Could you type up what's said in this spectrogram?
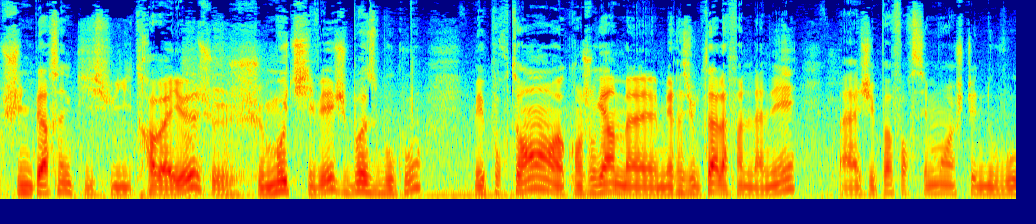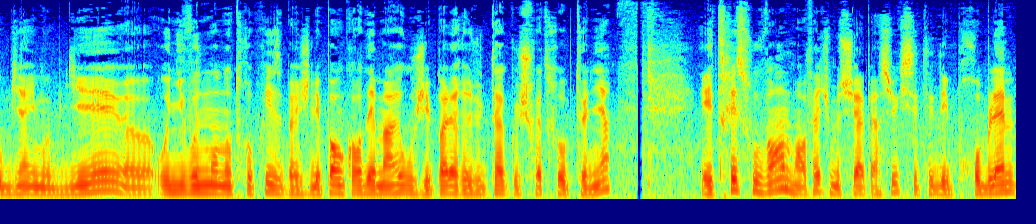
Je suis une personne qui suis travailleuse, je, suis motivé, je bosse beaucoup, mais pourtant, quand je regarde mes, résultats à la fin de l'année, bah, je n'ai pas forcément acheté de nouveaux biens immobiliers. Euh, au niveau de mon entreprise, bah, je ne l'ai pas encore démarré ou je n'ai pas les résultats que je souhaiterais obtenir. Et très souvent, en fait, je me suis aperçu que c'était des problèmes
